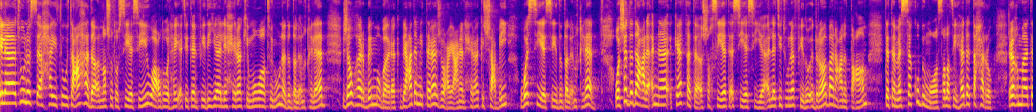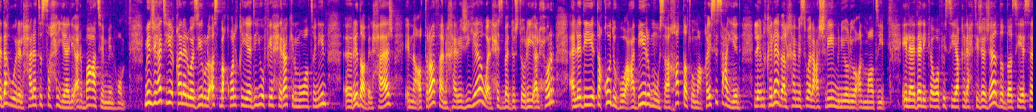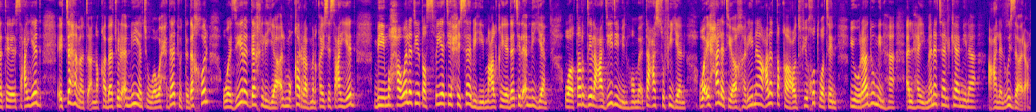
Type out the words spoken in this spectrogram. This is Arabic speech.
إلى تونس حيث تعهد الناشط السياسي وعضو الهيئة التنفيذية لحراك مواطنون ضد الانقلاب جوهر بن مبارك بعدم التراجع عن الحراك الشعبي والسياسي ضد الانقلاب. وشدد على أن كافة الشخصيات السياسية التي تنفذ إضرابا عن الطعام تتمسك بمواصلة هذا التحرك رغم تدهور الحالة الصحية لأربعة منهم. من جهته قال الوزير الأسبق والقيادي في حراك المواطنين رضا بالحاج إن أطرافا خارجية الخارجية والحزب الدستوري الحر الذي تقوده عبير موسى خططوا مع قيس سعيد لانقلاب الخامس والعشرين من يوليو الماضي. إلى ذلك وفي سياق الاحتجاجات ضد سياسات سعيد اتهمت النقابات الأمنية ووحدات التدخل وزير الداخلية المقرب من قيس سعيد بمحاولة تصفية حسابه مع القيادات الأمنية وطرد العديد منهم تعسفيا وإحالة آخرين على التقاعد في خطوة يراد منها الهيمنة الكاملة على الوزارة.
